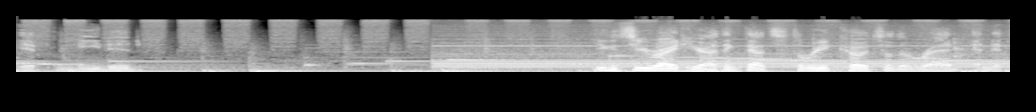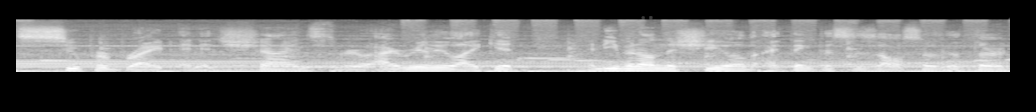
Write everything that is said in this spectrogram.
if needed. You can see right here, I think that's three coats of the red, and it's super bright, and it shines through. I really like it, and even on the shield, I think this is also the third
